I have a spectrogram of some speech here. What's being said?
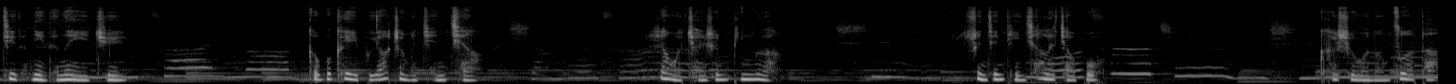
记得你的那一句，可不可以不要这么坚强？让我全身冰冷，瞬间停下了脚步。可是我能做的，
